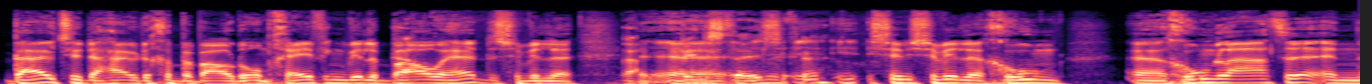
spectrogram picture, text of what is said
buiten de huidige bebouwde omgeving willen bouwen. Ja. Hè. Dus ze willen, ja, uh, ze, ze, ze, willen groen, groen laten en,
